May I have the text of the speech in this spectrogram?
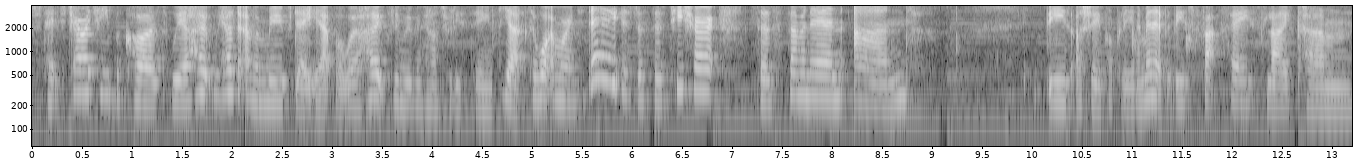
to take to charity because we are hope we haven't have a move date yet but we're hopefully moving house really soon. Yeah so what i'm wearing today is just this t-shirt. Says feminine and these i'll show you properly in a minute but these fat face like um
